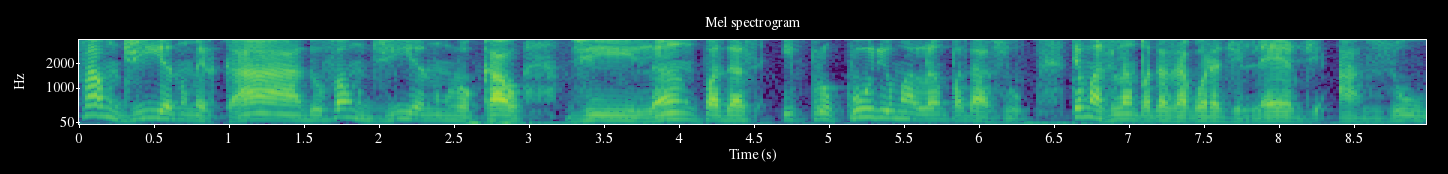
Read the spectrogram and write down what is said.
Vá um dia no mercado, vá um dia num local de lâmpadas e procure uma lâmpada azul. Tem umas lâmpadas agora de LED azul,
